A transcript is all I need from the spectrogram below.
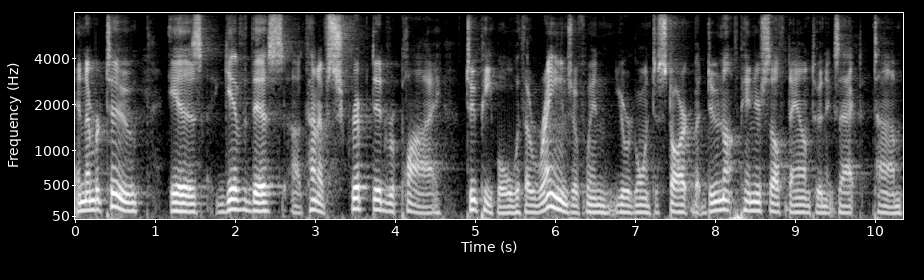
And number two is give this uh, kind of scripted reply to people with a range of when you're going to start, but do not pin yourself down to an exact time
